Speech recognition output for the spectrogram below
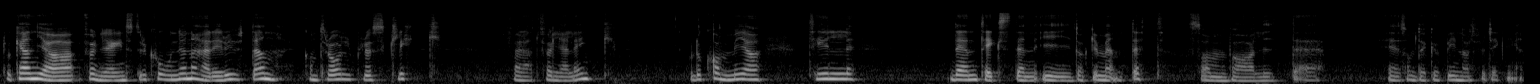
Då kan jag följa instruktionerna här i rutan, kontroll plus klick för att följa länk. Och då kommer jag till den texten i dokumentet som var lite eh, som dök upp i innehållsförteckningen.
